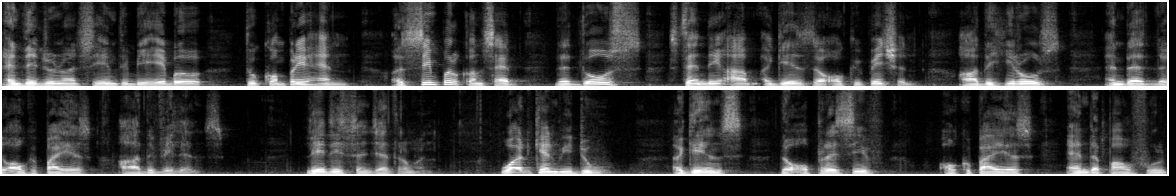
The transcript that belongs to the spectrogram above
and they do not seem to be able to comprehend a simple concept that those standing up against the occupation are the heroes and that the occupiers are the villains. Ladies and gentlemen, what can we do against the oppressive occupiers and the powerful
